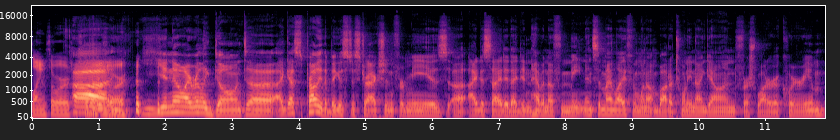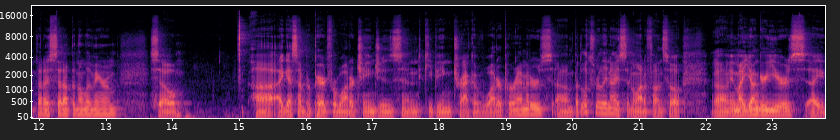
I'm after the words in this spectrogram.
flamethrower uh, you know, I really don't. Uh, I guess probably the biggest distraction for me is uh, I decided I didn't have enough maintenance in my life and went out and bought a 29 gallon freshwater aquarium that I set up in the living room. So uh, I guess I'm prepared for water changes and keeping track of water parameters. Um, but it looks really nice and a lot of fun. So uh, in my younger years, I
